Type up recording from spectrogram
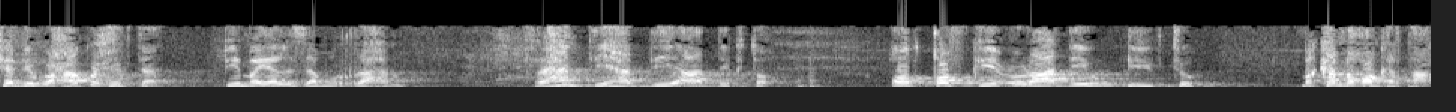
Kadib waxaa ku xigta bima yalzamu rahnu rahantii haddii aada dhigto ood qofkii curaadhii u dhiibto ma ka noqon kartaa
